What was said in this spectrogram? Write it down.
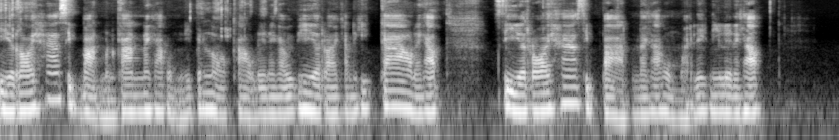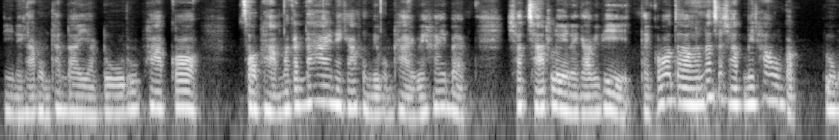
450 บาทเหมือนกันนะครับ ผมนี่เป็นหล่อเก่าเลยนะครับพี่ๆรายการที่ 9 นะครับ 450 บาทนะครับ ผมหมายเลขนี้เลยนะครับ นี่นะครับผมท่านใดอยากดูรูปภาพก็สอบถามมากันได้นะครับ ผมเดี๋ยวผมถ่ายไว้ให้แบบชัดๆเลยนะครับพี่ๆแต่ก็จะน่าจะชัดไม่เท่ากับ ลง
